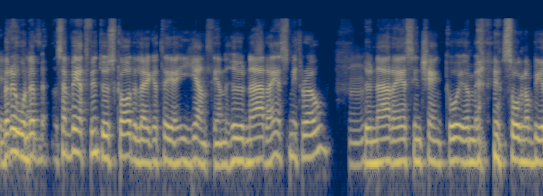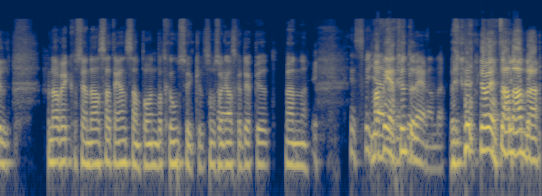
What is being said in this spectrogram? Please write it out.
Beroende, finnas. sen vet vi inte hur skadeläget är egentligen. Hur nära är Smith Rowe? Mm. Hur nära är Sinchenko? Jag, jag såg någon bild för några veckor sedan där han satt ensam på en motionscykel som såg Ja. ganska deppig ut. Men Så Man vet ju inte. jag vet alla andra,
